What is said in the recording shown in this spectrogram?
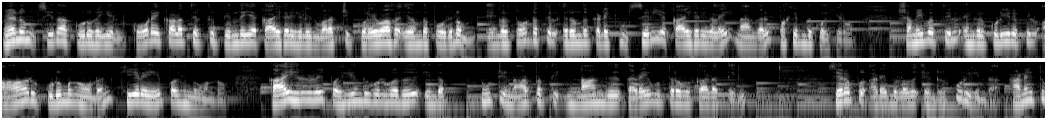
மேலும் சீதா கூறுகையில் கோடை காலத்திற்கு பிந்தைய காய்கறிகளின் வளர்ச்சி குறைவாக இருந்த போதிலும் எங்கள் தோட்டத்தில் இருந்து கிடைக்கும் சிறிய காய்கறிகளை நாங்கள் பகிர்ந்து கொள்கிறோம். சமீபத்தில் எங்கள் குடியிருப்பில் ஆறு குடும்பங்களுடன் கீரையை பகிர்ந்து கொண்டோம். காய்கறிகளை பகிர்ந்து கொள்வது இந்த நூற்றி நாற்பத்தி நான்கு தடை உத்தரவு காலத்தில் சிறப்பு அடைந்துள்ளது என்று கூறுகின்றார். அனைத்து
